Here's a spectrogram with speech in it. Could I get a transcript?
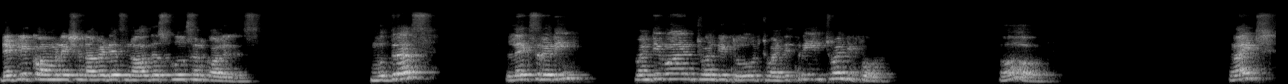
deadly combination nowadays in all the schools and colleges. Mudras, legs ready, 21, 22, 23, 24. Oh, right.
